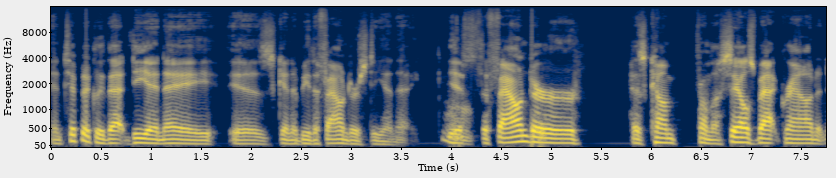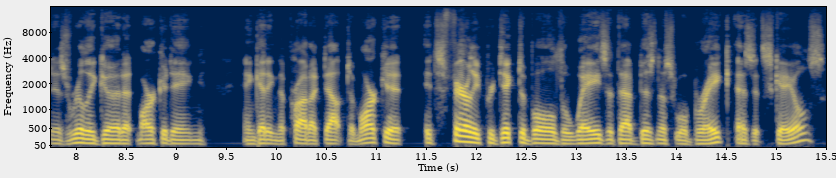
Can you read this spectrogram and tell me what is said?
and typically that DNA is going to be the founder's DNA. Mm. If the founder has come from a sales background and is really good at marketing and getting the product out to market, it's fairly predictable the ways that that business will break as it scales.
